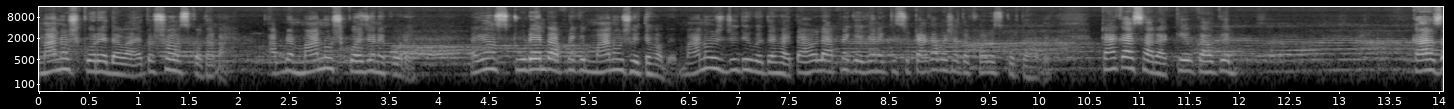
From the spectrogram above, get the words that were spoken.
মানুষ করে দেওয়া এত সহজ কথা না। আপনার মানুষ কয়জনে করে? একজন স্টুডেন্ট আপনাকে মানুষ হইতে হবে। মানুষ যদি হতে হয়, তাহলে আপনাকে এখানে কিছু টাকা পয়সা তো খরচ করতে হবে। টাকা ছাড়া কেউ কাউকে কাজ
